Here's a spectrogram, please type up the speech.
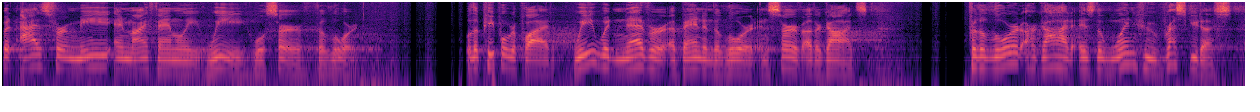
But as for me and my family, we will serve the Lord. Well, the people replied, We would never abandon the Lord and serve other gods. For the Lord our God is the one who rescued us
